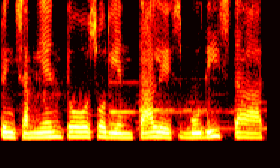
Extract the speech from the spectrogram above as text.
pensamientos orientales, budistas,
